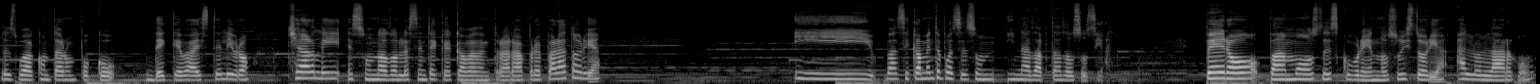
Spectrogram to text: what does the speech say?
les voy a contar un poco de qué va este libro. Charlie es un adolescente que acaba de entrar a preparatoria y básicamente pues es un inadaptado social. Pero vamos descubriendo su historia a lo largo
